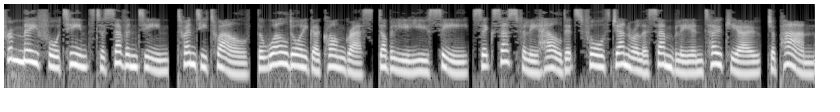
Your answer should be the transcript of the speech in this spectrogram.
From May 14 to 17, 2012, the World Uyghur Congress WUC successfully held its fourth General Assembly in Tokyo, Japan,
